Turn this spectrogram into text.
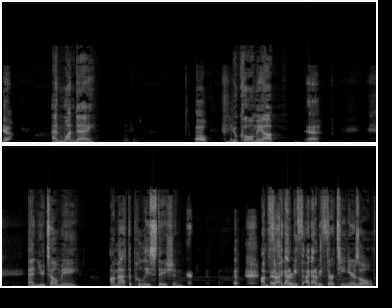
Yeah. And one day, mm-hmm. oh, you call me up yeah. And you tell me I'm at the police station. I'm thir- I got to be th- I got to be 13 years old.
